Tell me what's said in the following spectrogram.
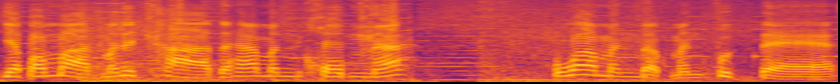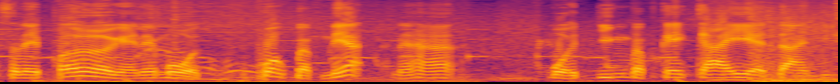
อย่าประมาทมันเด็ดขาดนะฮะมันคมนะ เพราะว่ามันแบบมันฝึกแต่สไนเปอร์ไงในโหมดพวกแบบเนี้ยนะฮะโหมดยิงแบบไกลๆอะด่านยิง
